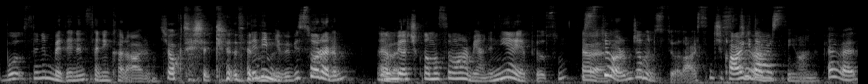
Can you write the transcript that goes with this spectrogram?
Bu senin bedenin, senin kararın. Çok teşekkür ederim. Dediğim gibi bir sorarım. Bunun Evet. bir açıklaması var mı yani? Niye yapıyorsun? Evet. İstiyorum, canım istiyor dersin. Çıkar İstiyorum. gidersin yani. Evet.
